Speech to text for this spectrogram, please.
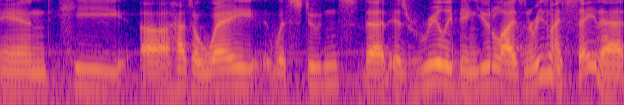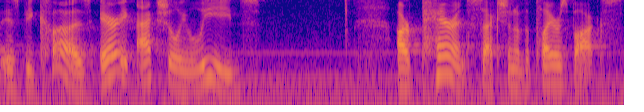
And he uh, has a way with students that is really being utilized. And the reason I say that is because Eric actually leads our parents section of the Players Box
